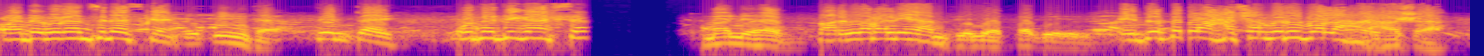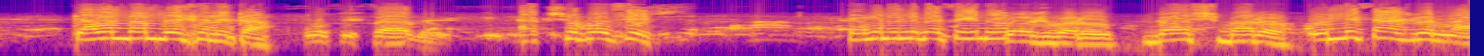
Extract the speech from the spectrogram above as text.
কয়টা আনছেন আজকে? কোথা থেকে আসছেন? মালিহাব পাগলা বালিয়ান এটা তো হাসা গরু বলা হয়। আশা কেমন দাম দিয়েছেন এটা? পঁচিশ টাকা একশো পঁচিশ। কেমন হলে বেঁচে কিনা? দশ বারো। দশ বারো। উনিশে আসবেন না?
